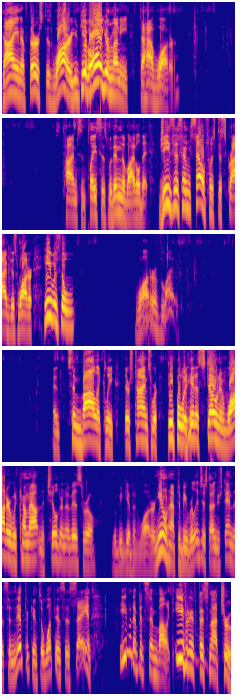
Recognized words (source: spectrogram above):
dying of thirst is water, you'd give all your money to have water. There's times and places within the Bible that Jesus himself was described as water. He was the water of life. And symbolically, there's times where people would hit a stone and water would come out, and the children of Israel would be given water. And you don't have to be religious to understand the significance of what this is saying, even if it's symbolic, even if it's not true.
